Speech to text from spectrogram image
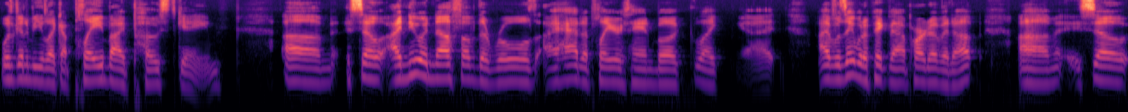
was going to be like a play by post game. Um, so I knew enough of the rules. I had a player's handbook. Like I, I was able to pick that part of it up. Um, so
